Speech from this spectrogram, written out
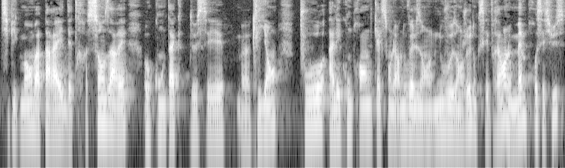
typiquement bah, pareil d'être sans arrêt au contact de ses clients pour aller comprendre quels sont leurs nouvelles nouveaux enjeux. Donc c'est vraiment le même processus,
